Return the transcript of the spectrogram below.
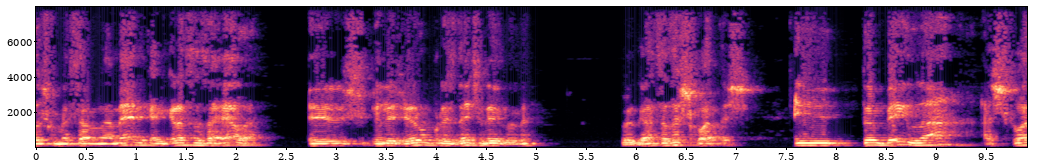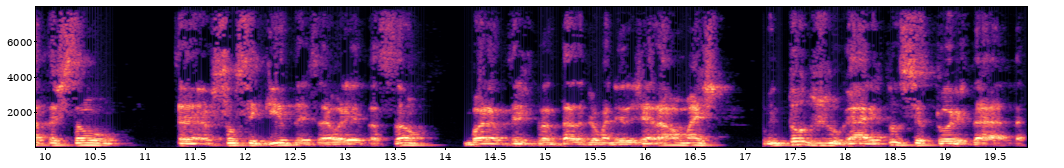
Elas começaram na América e, graças a ela, eles elegeram um presidente negro, né? Foi graças às cotas. E também lá as cotas são, é, são seguidas, a orientação, embora esteja plantada de uma maneira geral, mas em todos os lugares, em todos os setores da, da,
